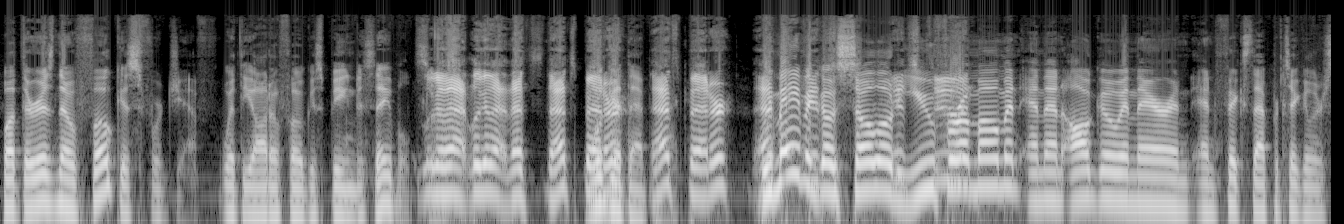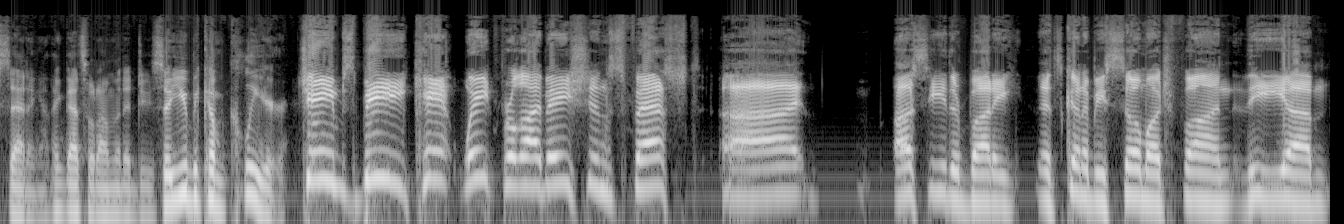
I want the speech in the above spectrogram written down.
but there is no focus for Jeff with the autofocus being disabled. So Look at that! Look at that! That's that's We'll better. get that That's better. we may even go solo to you for a moment, and then I'll go in there and, and fix that particular setting. I think that's what I'm going to do. So you become clear. James B. Can't wait for Libations Fest. Uh, us either, buddy. It's going to be so much fun. The um,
